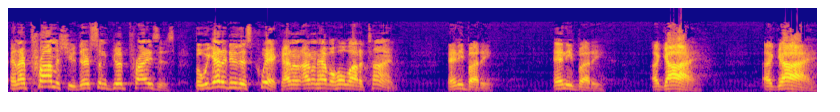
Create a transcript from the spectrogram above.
And I promise you, there's some good prizes. But we got to do this quick. I don't, I don't have a whole lot of time. Anybody? Anybody? A guy? A guy?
